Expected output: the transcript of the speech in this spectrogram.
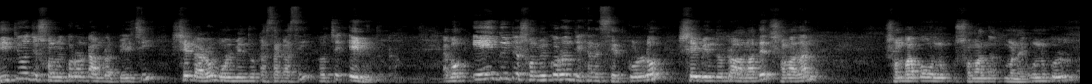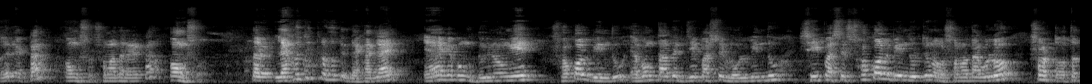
দ্বিতীয় যে সমীকরণটা আমরা পেয়েছি, সেটারও মূল বিন্দুর কাছাকাছি হচ্ছে এই বিন্দুটা। এবং এই দুইটা সমীকরণ যেখানে সেট করল, সেই বিন্দুটা আমাদের সমাধান, সম্ভাব্য অনু, সমাধান মানে অনুকূলের একটা অংশ, সমাধানের একটা অংশ। তার লেখচিত্র হতে দেখা যায় এক এবং দুই রঙের সকল বিন্দু এবং তাদের যে পাশে মূল বিন্দু, সেই পাশে সকল বিন্দুর জন্য অসমতাগুলো শর্ত। অর্থাৎ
